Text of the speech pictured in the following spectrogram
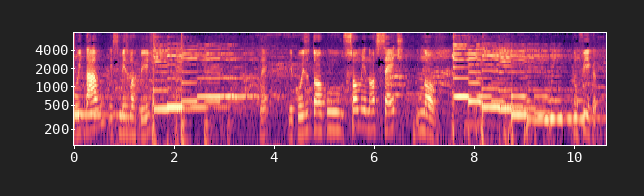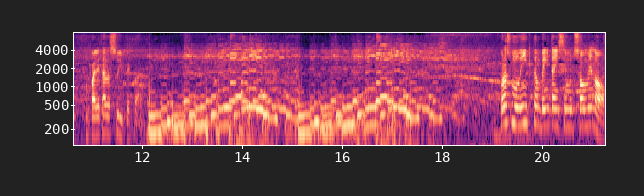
oitavo, esse mesmo arpejo, né? Depois eu toco Sol menor 7 e 9. Então fica com palhetada sweep, é claro. Próximo link também está em cima do Sol menor.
